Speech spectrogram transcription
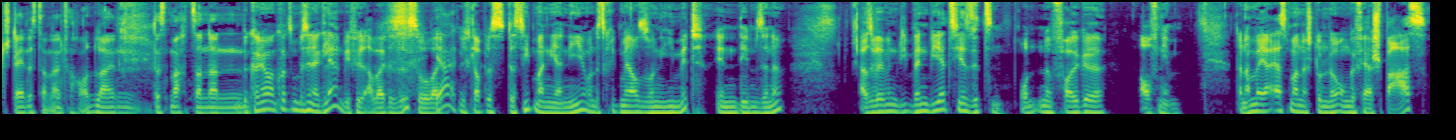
stellen es dann einfach online, das macht, sondern Wir können ja mal kurz ein bisschen erklären, wie viel Arbeit es ist. So, weil Ja. Ich glaube, das, das sieht man ja nie und das kriegt man ja auch so nie mit in dem Sinne. Also wenn, wenn wir jetzt hier sitzen und eine Folge aufnehmen, dann haben wir ja erstmal eine Stunde ungefähr Spaß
